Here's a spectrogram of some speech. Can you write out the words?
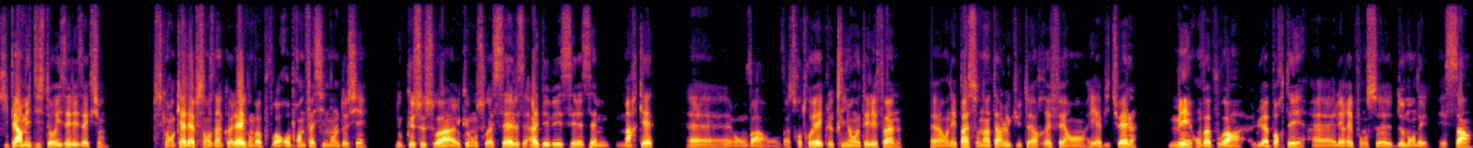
qui permet d'historiser les actions. Parce qu'en cas d'absence d'un collègue, on va pouvoir reprendre facilement le dossier. Donc que ce soit que l'on soit sales, ADV, CSM, market, euh, on va se retrouver avec le client au téléphone. on n'est pas son interlocuteur référent et habituel, mais on va pouvoir lui apporter les réponses demandées. Et ça,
